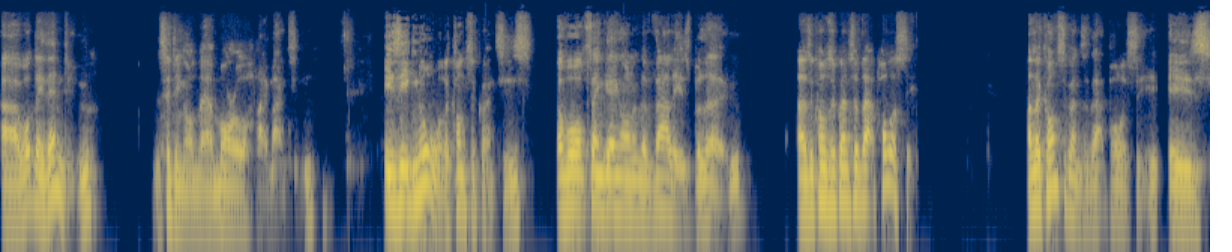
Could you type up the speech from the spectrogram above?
uh, what they then do, sitting on their moral high mountain, is ignore the consequences of what's then going on in the valleys below as a consequence of that policy. And the consequence of that policy is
